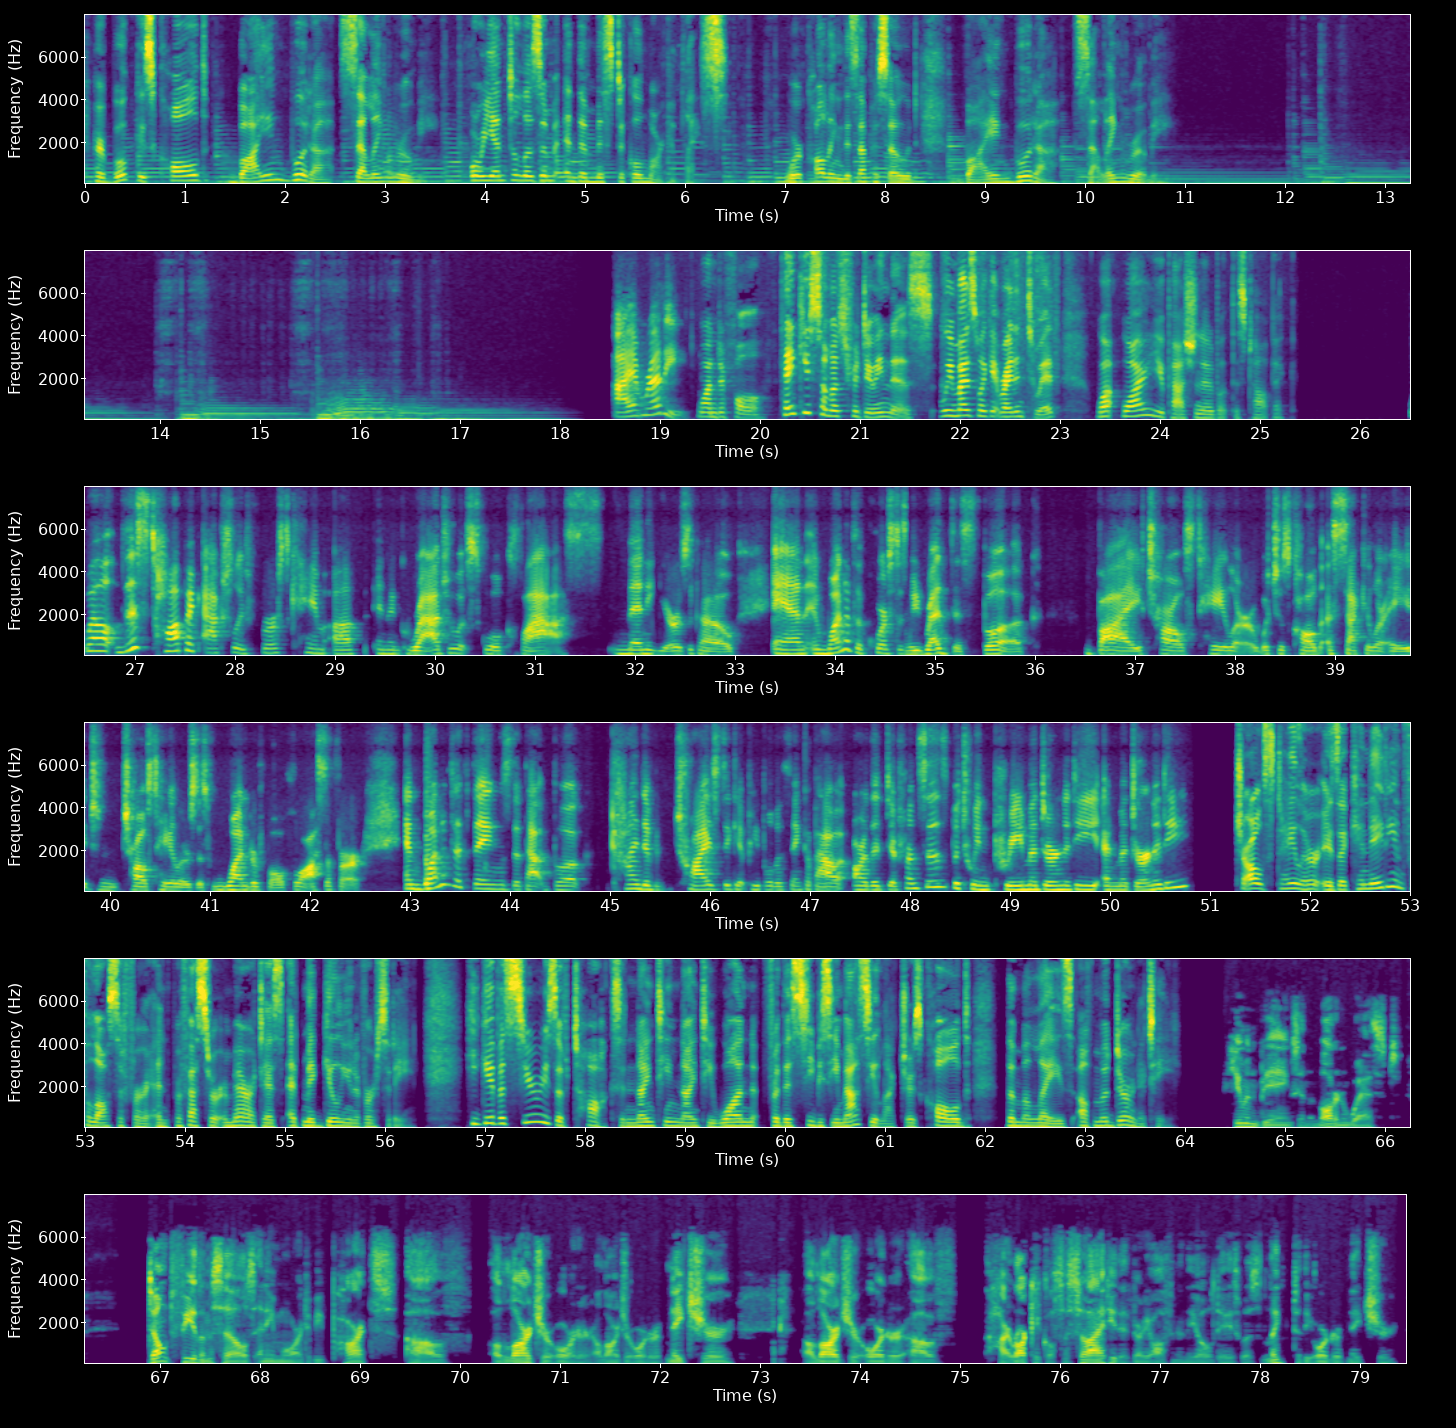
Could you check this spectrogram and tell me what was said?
Her book is called Buying Buddha, Selling Rumi Orientalism and the Mystical Marketplace. We're calling this episode Buying Buddha, Selling Rumi. I am ready. Wonderful. Thank you so much for doing this. We might as well get right into it. Why, why are you passionate about this topic? Well, this topic actually first came up in a graduate school class many years ago. And in one of the courses, we read this book by Charles Taylor, which is called A Secular Age. And Charles Taylor is this wonderful philosopher. And one of the things that that book kind of tries to get people to think about are the differences between pre modernity and modernity. Charles Taylor is a Canadian philosopher and professor emeritus at McGill University. He gave a series of talks in 1991 for the CBC Massey Lectures called The Malaise of Modernity. Human beings in the modern West don't feel themselves anymore to be parts of a larger order, a larger order of nature, a larger order of hierarchical society that very often in the old days was linked to the order of nature,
